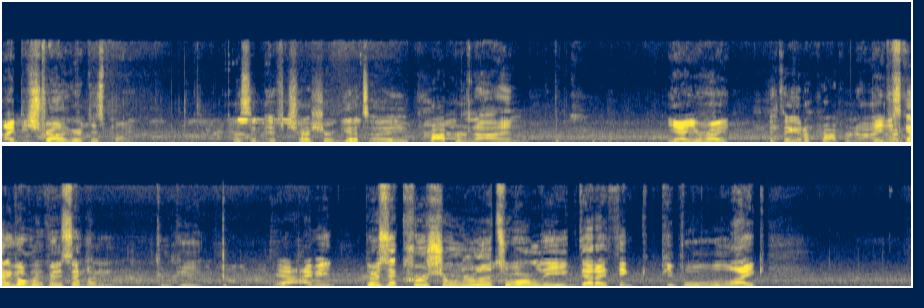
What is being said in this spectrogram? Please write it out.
might be stronger at this point. Listen, if Cheshire gets a proper nine, Yeah, you're right. if they get a proper nine, They just gotta go recruit somebody. compete. Yeah, I mean, there's a crucial rule to our league that I think people will like.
